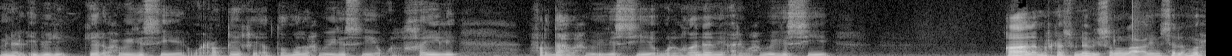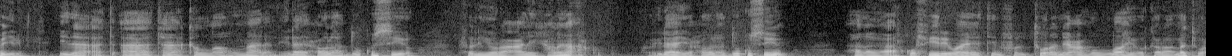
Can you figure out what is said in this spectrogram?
min alibili geela waxbuu iga siiyey waalraqiiqi addoommada waxbuu iga siiyey waalkhayli fardaha waxbuu iga siiyey waalghanami arig waxbuu iga siiyey qaala markaasuu nabigu sala allahu alayh wasalam wuxuu yihi idaa aataaka allahu maalan ilaahay xoolo hadduu ku siiyo falyuraa caleyk halaga arko ilaahay xoolo hadduu ku siiyo halagaa arko fii riwaayatin faltura nicam allahi wa karaamatuhu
